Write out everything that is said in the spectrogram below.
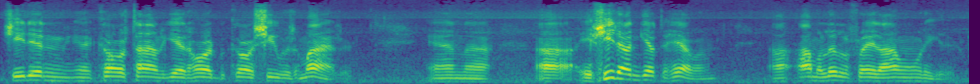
she didn't uh, cause time to get hard because she was a miser. And uh, uh, if she doesn't get to heaven, I'm a little afraid I won't either.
